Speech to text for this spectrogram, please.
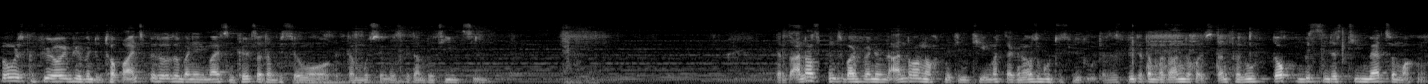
ich habe immer das Gefühl, irgendwie, wenn du Top 1 bist oder so, wenn du die meisten Kills hast, dann bist du immer, dann musst du immer das gesamte Team ziehen. Das ist anders, wenn zum Beispiel, wenn du einen anderen noch mit dem Team hast, der genauso gut ist wie du. Das ist wieder dann was anderes. Dann versucht doch ein bisschen das Team mehr zu machen.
